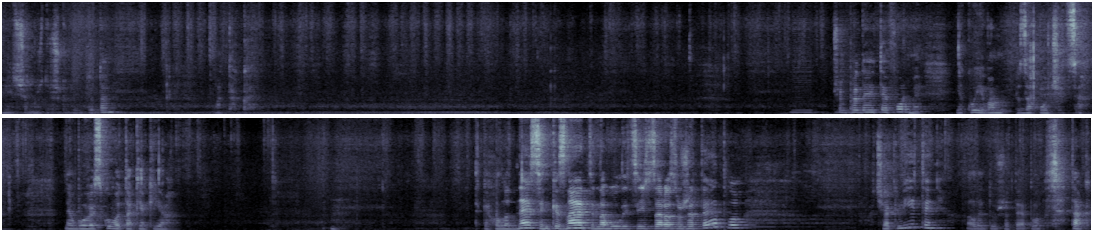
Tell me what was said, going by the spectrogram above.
більше, може трошки додам. Отак. В общем, придаєте форми, якої вам захочеться. Не обов'язково так, як я. Холоднесеньке, знаєте, на вулиці зараз уже тепло. Хоча квітень, але дуже тепло. Так,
